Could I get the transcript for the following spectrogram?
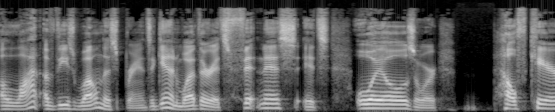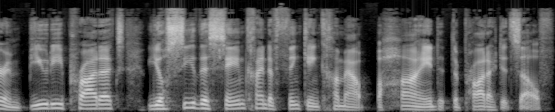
a lot of these wellness brands. Again, whether it's fitness, it's oils, or healthcare and beauty products, you'll see the same kind of thinking come out behind the product itself.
